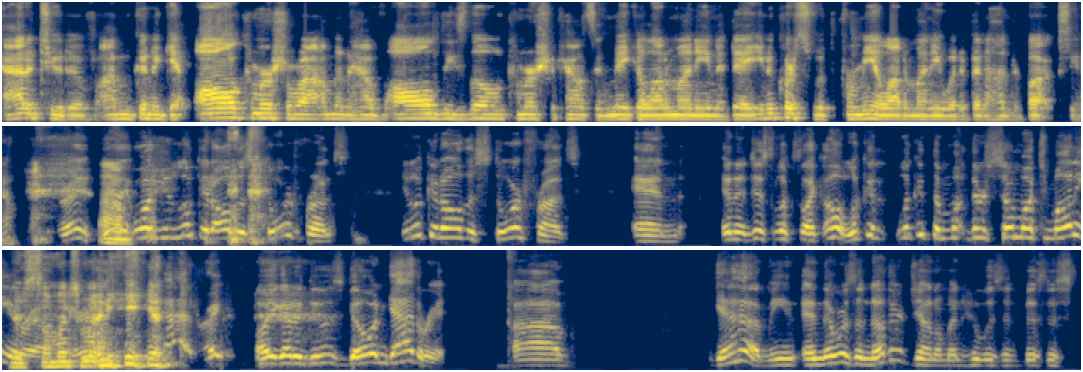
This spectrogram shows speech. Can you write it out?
attitude of I'm gonna get all commercial. I'm gonna have all these little commercial accounts and make a lot of money in a day. And of course, with for me, a lot of money would have been a hundred bucks, you know. right? um, well, you look at all the storefronts. You look at all the storefronts, and and it just looks like, oh, look at look at the there's so much money. There's so much here. money. Yeah. that, right? All you got to do is go and gather it. Uh, yeah, I mean, and there was another gentleman who was in business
